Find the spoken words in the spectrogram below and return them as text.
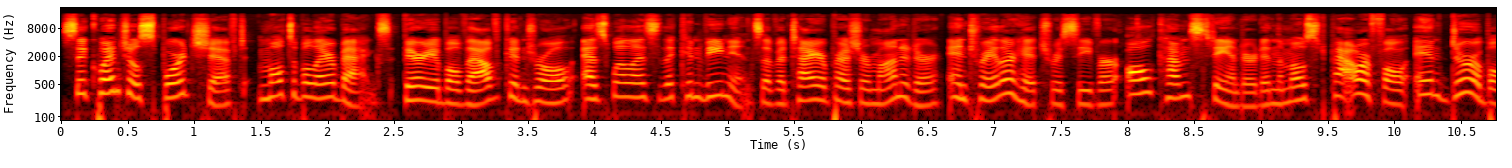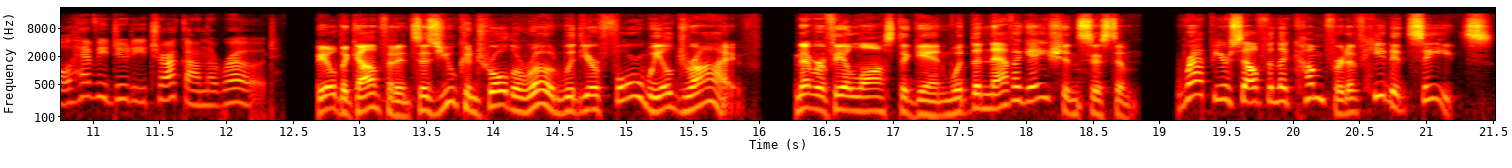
Sequential sports shift, multiple airbags, variable valve control, as well as the convenience of a tire pressure monitor and trailer hitch receiver all come standard in the most powerful and durable heavy duty truck on the road. Feel the confidence as you control the road with your four wheel drive. Never feel lost again with the navigation system. Wrap yourself in the comfort of heated seats.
